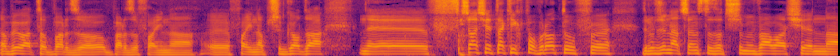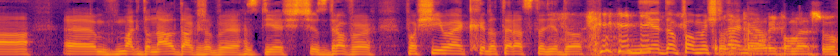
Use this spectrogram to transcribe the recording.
No była to bardzo, bardzo fajna, e, fajna przygoda. E, W czasie takich powrotów e, drużyna często zatrzymywała się na e, w McDonaldach, żeby zjeść zdrowy posiłek. No teraz to nie do, nie do Trochę pomyślenia. kalorii po meczu.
